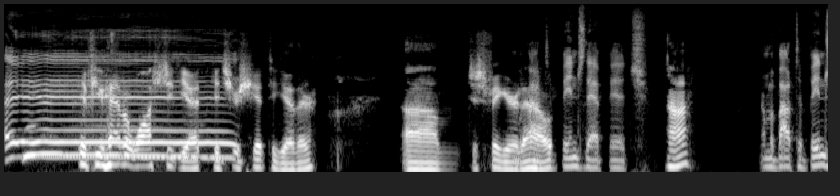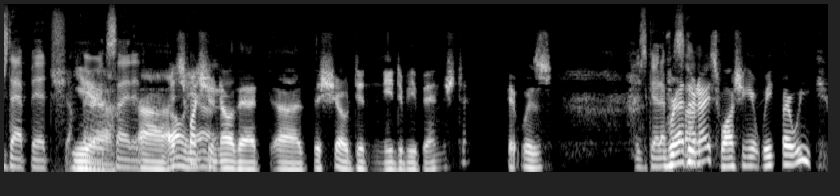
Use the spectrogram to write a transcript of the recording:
If you haven't watched it yet, get your shit together. Um, just figure it We're about out. binge that bitch. Huh? I'm about to binge that bitch. I'm very excited. Uh, I Oh, just want yeah. you to know that uh, this show didn't need to be binged. It was it was a good. Episode. rather nice watching it week by week.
